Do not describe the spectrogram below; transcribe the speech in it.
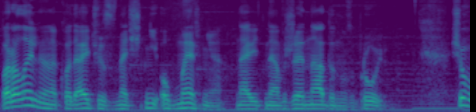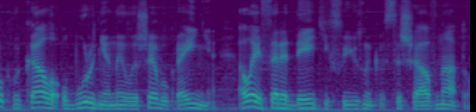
паралельно накладаючи значні обмеження навіть на вже надану зброю, що викликало обурення не лише в Україні, але й серед деяких союзників США в НАТО.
